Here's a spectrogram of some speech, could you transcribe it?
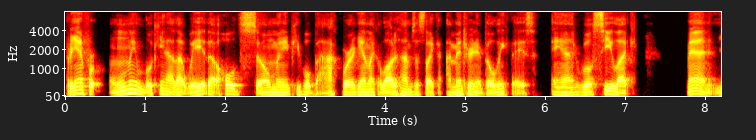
But again, if we're only looking at that weight, that holds so many people back. Where again, like a lot of times it's like I'm entering a building phase and we'll see like, man,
